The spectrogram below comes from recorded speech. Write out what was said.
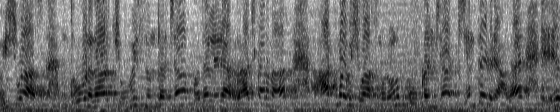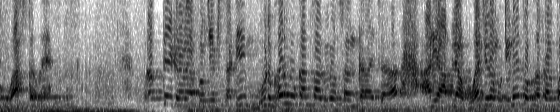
विश्वास दोन हजार चोवीस नंतरच्या बदललेल्या राजकारणात आत्मविश्वास म्हणून कोकणच्या जनतेकडे आलाय हे वास्तव आहे. प्रत्येक नव्या प्रोजेक्टसाठी मुठभर लोकांचा विरोध सहन करायचा आणि आपल्या वज्रमुठीने तो प्रकल्प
